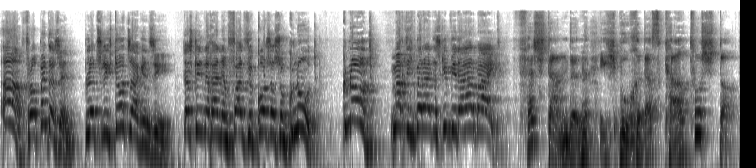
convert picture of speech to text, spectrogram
Ah, Frau Petersen, plötzlich tot, sagen Sie. Das klingt nach einem Fall für Kostas und Knut. Knut, mach dich bereit, es gibt wieder Arbeit. Verstanden. Ich buche das Kartuschstopp.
